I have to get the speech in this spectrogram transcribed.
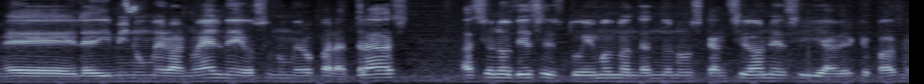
le di mi número a Anuel, me dio su número para atrás hace unos días estuvimos mandándonos canciones y a ver qué pasa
